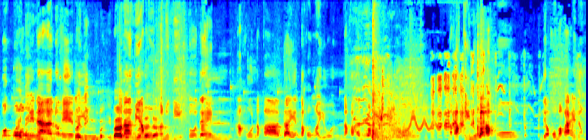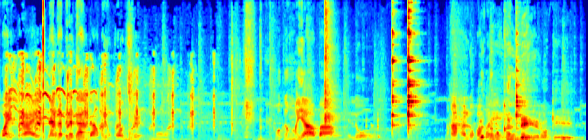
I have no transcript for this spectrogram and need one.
Huwag mo Pwedeng- inaano, Eric. pwedeng ba- ibalot ko na lang. ano dito, dahil ako naka-diet ako ngayon, naka-ano ako dito, nakakinuha ako, hindi ako makain ng white rice, dahil na pinaghahandaan ko yung concert mo. Huwag kang mayabang. Hello. Nakakaloka Ba't ka naman eh. kaldero, Gabe?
